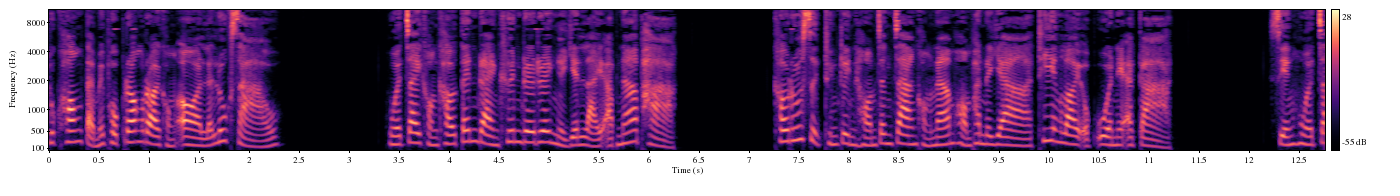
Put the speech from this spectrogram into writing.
ทุกห้องแต่ไม่พบร่องรอยของออนและลูกสาว หัวใจของเขาเต้นแรงขึ้นเรื่อยๆเหงื่อเย็นไหลอับหน้าผาก เขารู้สึกถึงกลิ่นหอมจางๆ ของน้ำหอมภรรยาที่ยังลอยอบอวลในอากาศ เสียงหัวใจ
